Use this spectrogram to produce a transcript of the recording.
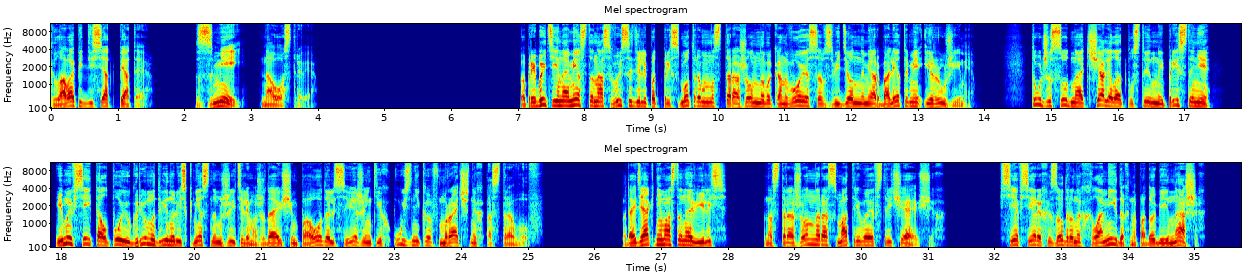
Глава 55. Змей на острове. По прибытии на место нас высадили под присмотром настороженного конвоя со взведенными арбалетами и ружьями. Тут же судно отчалило от пустынной пристани, и мы всей толпой угрюмо двинулись к местным жителям, ожидающим поодаль свеженьких узников мрачных островов. Подойдя к ним, остановились, настороженно рассматривая встречающих. Все в серых изодранных хламидах наподобие наших.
